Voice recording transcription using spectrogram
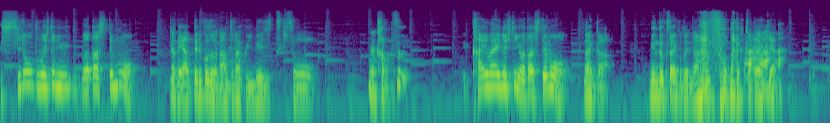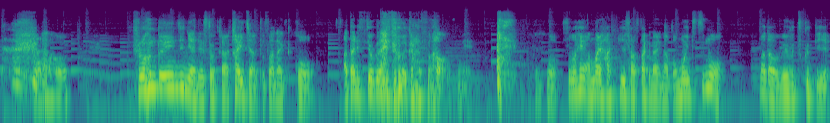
素人の人に渡しても、なんかやってることがなんとなくイメージつきそう。うんかつ、界隈の人に渡しても、なんか、めんどくさいことにならずそうな肩書きやな。あの、フロントエンジニアですとか書いちゃうとさ、なんかこう、当たり強くなりそうだからさ、そうですね。そうその辺あんまりはっきりさせたくないなと思いつつも、まあ多分ウェブ作って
